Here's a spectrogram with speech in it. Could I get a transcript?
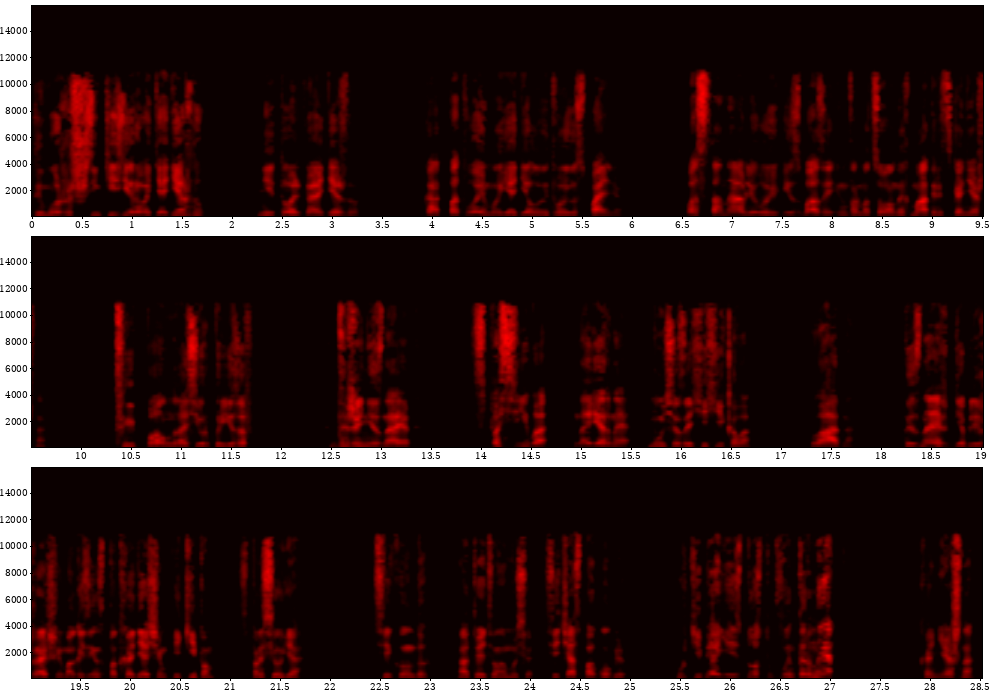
ты можешь синтезировать одежду? Не только одежду. Как, по-твоему, я делаю твою спальню? Восстанавливаю из базы информационных матриц, конечно. Ты полна сюрпризов. Даже не знаю. Спасибо, наверное, Муся захихикала. Ладно, «Ты знаешь, где ближайший магазин с подходящим экипом?» – спросил я. «Секунду», – ответила Муся. «Сейчас погуглю». «У тебя есть доступ в интернет?» «Конечно.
